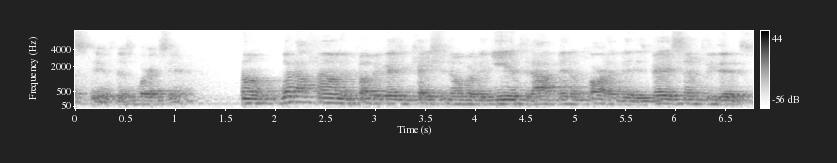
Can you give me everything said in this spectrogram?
let's see if this works here. Um, what I found in public education over the years that I've been a part of it is very simply this.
